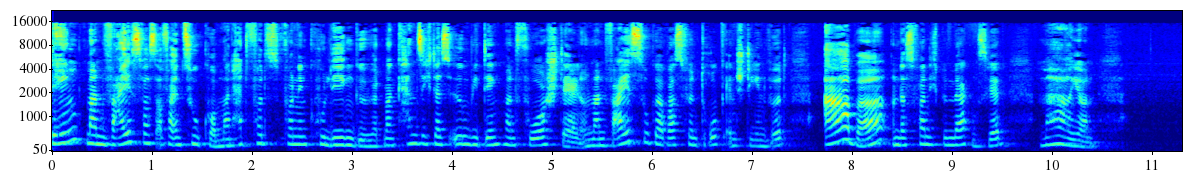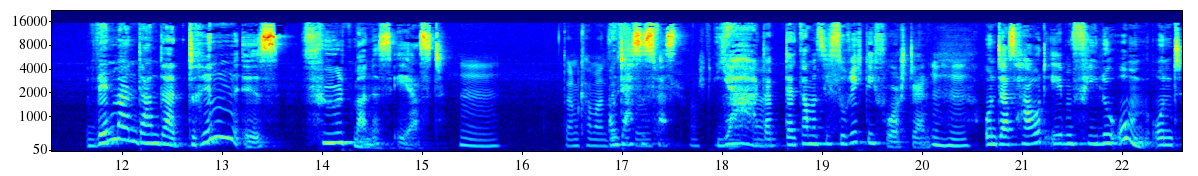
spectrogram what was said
denkt, man weiß, was auf einen zukommt. Man hat von den Kollegen gehört. Man kann sich das irgendwie, denkt man, vorstellen. Und man weiß sogar, was für ein Druck entstehen wird. Aber, und das fand ich bemerkenswert, Marion, wenn man dann da drin ist, fühlt man es erst. Hm. Dann kann man sich Und das so ist was, ja, ja. Dann, dann, kann man sich so richtig vorstellen. Mhm. Und das haut eben viele um. Und,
